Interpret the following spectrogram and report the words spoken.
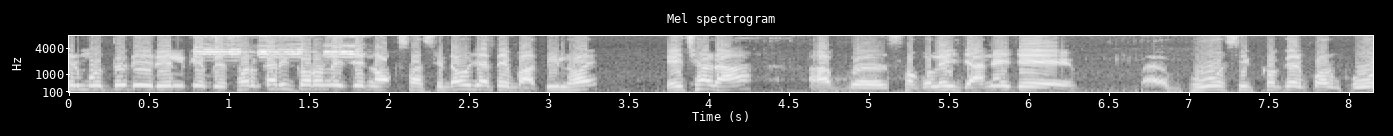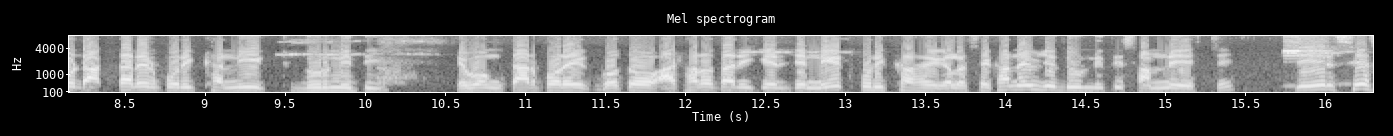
এর মধ্যে দিয়ে রেলকে বেসরকারিকরণের যে নকশা সেটাও যাতে বাতিল হয়। এছাড়া সকলেই জানে যে, ভুয়ো শিক্ষকের পর ভুয়ো ডাক্তারের পরীক্ষা নিট, দুর্নীতি এবং তারপরে গত আঠারো তারিখের যে নেট পরীক্ষা হয়ে গেল, সেখানেও যে দুর্নীতি সামনে এসছে যে এর শেষ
